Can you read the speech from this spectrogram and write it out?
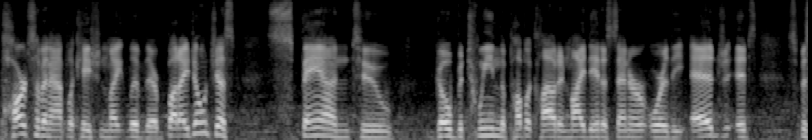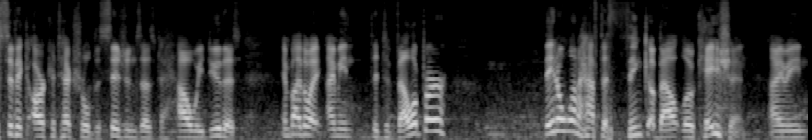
parts of an application might live there, but I don't just span to go between the public cloud and my data center or the edge. It's specific architectural decisions as to how we do this. And by the way, I mean, the developer, they don't want to have to think about location. I mean,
